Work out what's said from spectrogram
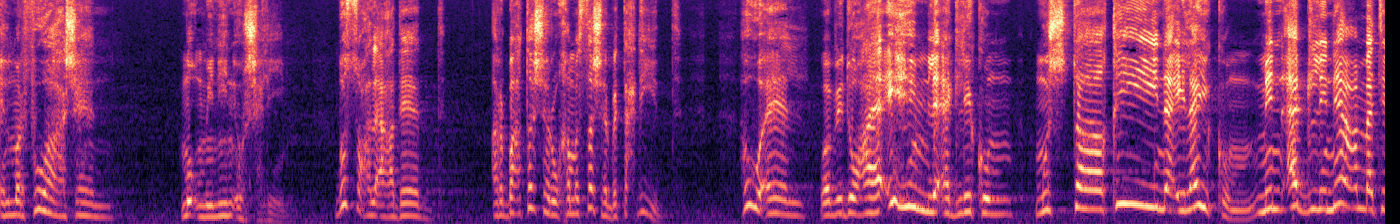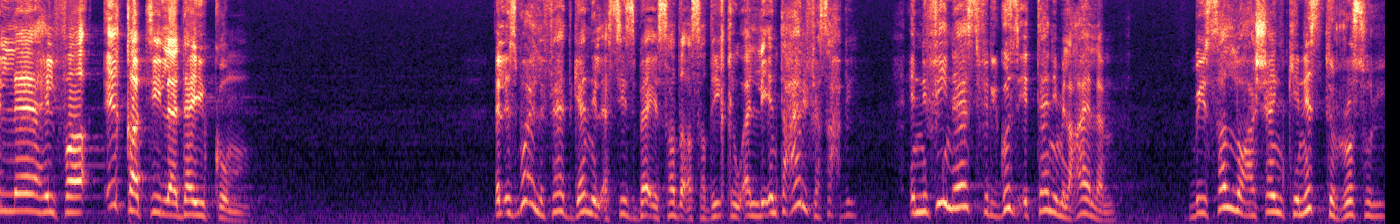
المرفوعة عشان مؤمنين أورشليم. بصوا على أعداد 14 و15 بالتحديد. هو قال وبدعائهم لأجلكم مشتاقين إليكم من أجل نعمة الله الفائقة لديكم. الأسبوع اللي فات جاني الأسيس باقي صدق صديقي وقال لي أنت عارف يا صاحبي إن في ناس في الجزء التاني من العالم بيصلوا عشان كنيسة الرسل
